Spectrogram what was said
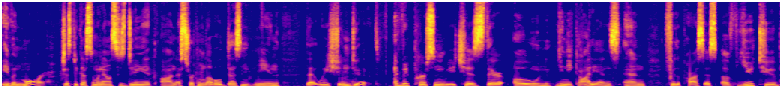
even more? Just because someone else is doing it on a certain level doesn't mean that we shouldn't do it. Every person reaches their own unique audience and through the process of YouTube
